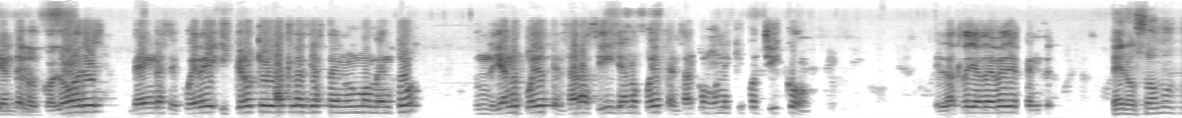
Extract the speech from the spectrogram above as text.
siente creo. los colores, venga, se puede, y creo que el Atlas ya está en un momento donde ya no puede pensar así, ya no puede pensar como un equipo chico. El Atlas ya debe de pensar, pero somos,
